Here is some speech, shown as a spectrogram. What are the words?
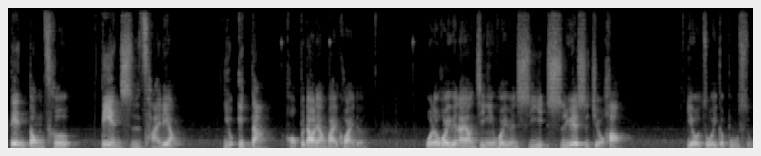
电动车电池材料，有一档好不到两百块的，我的会员来讲，精英会员十一十月十九号也有做一个部署。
